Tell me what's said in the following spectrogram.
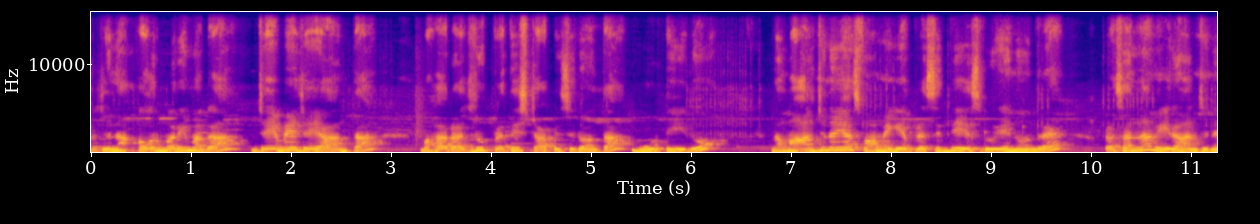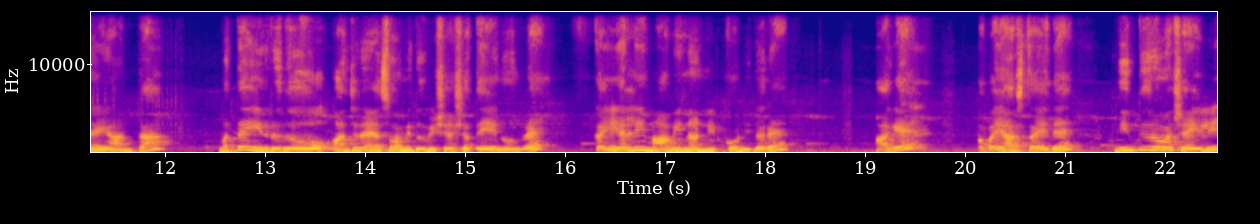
ಅರ್ಜುನ, ಅವ್ರ ಮರಿಮಗ ಜಯಮೇ ಜಯ ಅಂತ ಮಹಾರಾಜರು ಪ್ರತಿಷ್ಠಾಪಿಸಿರುವಂಥ ಮೂರ್ತಿ ಇದು. ನಮ್ಮ ಆಂಜನೇಯ ಸ್ವಾಮಿಗೆ ಪ್ರಸಿದ್ಧಿ ಹೆಸರು ಏನು ಅಂದರೆ ಪ್ರಸನ್ನ ವೀರ ಆಂಜನೇಯ ಅಂತ. ಮತ್ತು ಇದ್ರದ್ದು ಆಂಜನೇಯ ಸ್ವಾಮಿದು ವಿಶೇಷತೆ ಏನು ಅಂದರೆ ಕೈಯಲ್ಲಿ ಮಾವಿನ ಹಣ್ಣು ಇಟ್ಕೊಂಡಿದ್ದಾರೆ. ಹಾಗೆ ಅಭಯ ಹಸ್ತ ಇದೆ. ನಿಂತಿರುವ ಶೈಲಿ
